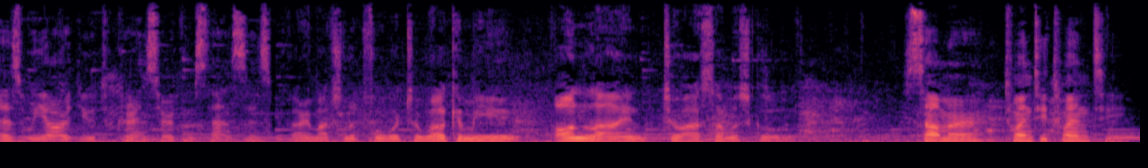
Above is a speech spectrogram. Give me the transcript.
as we are due to current circumstances. We very much look forward to welcoming you online to our summer school. Summer 2020.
